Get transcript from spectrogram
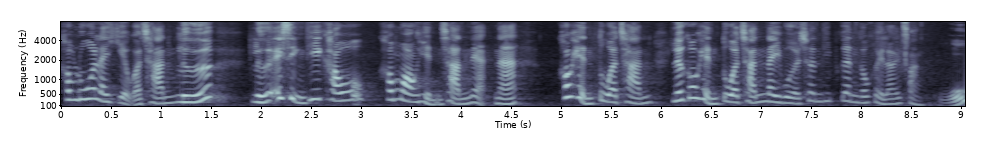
เขารู้อะไรเกี่ยวกับฉันหรือ หรือไอ้สิ่งที่เขาเขามองเห็นฉันเนี่ยนะเขาเห็นตัวฉันหรือเขาเห็นตัวฉันในเวอร์ชันที่เพื่อนเขาเคยเล่าให้ฟังโอ้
